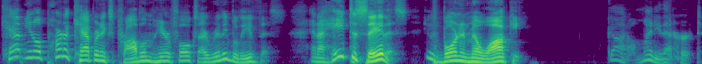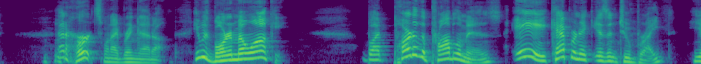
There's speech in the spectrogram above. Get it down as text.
Cap, you know, part of Kaepernick's problem here, folks, I really believe this. And I hate to say this. He was born in Milwaukee. God almighty, that hurt. That hurts when I bring that up. He was born in Milwaukee. But part of the problem is, A, Kaepernick isn't too bright. He,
